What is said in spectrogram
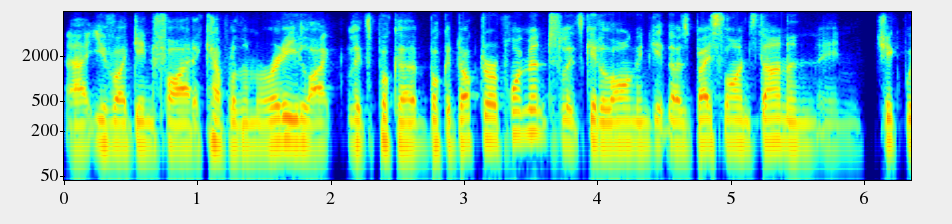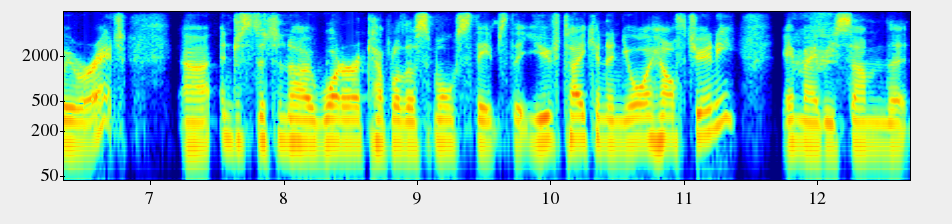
Uh, you've identified a couple of them already, like let's book a book a doctor appointment, let's get along and get those baselines done and, and check where we're at. Uh, interested to know what are a couple of the small steps that you've taken in your health journey, and maybe some that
